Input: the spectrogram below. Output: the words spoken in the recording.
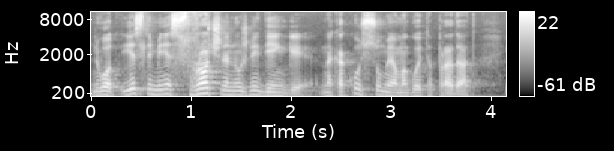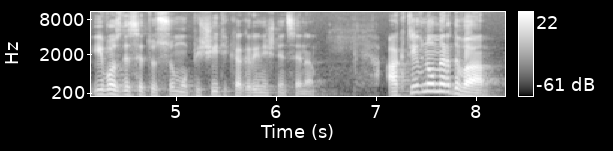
вот, если мне срочно нужны деньги, на какую сумму я могу это продать? И вот здесь эту сумму пишите как рыночная цена. Актив номер два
